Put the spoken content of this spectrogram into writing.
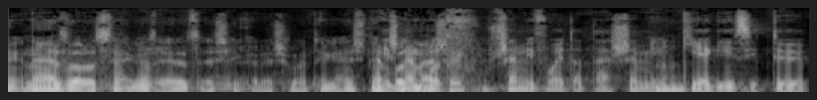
Igen, ne, ez valószínűleg azért ez, ez sikeres volt, igen. És nem és volt nem második. volt semmi folytatás, semmi Mhm. kiegészítő,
